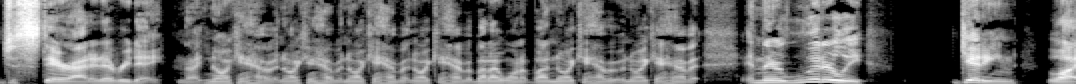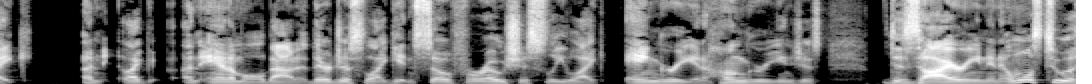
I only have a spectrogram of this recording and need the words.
just stare at it every day. And like, no, I can't have it. No, I can't have it. No, I can't have it. No, I can't have it. But I want it. But no, I can't have it. But no, I can't have it. And they're literally getting like an like an animal about it. They're just like getting so ferociously like angry and hungry and just desiring and almost to a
